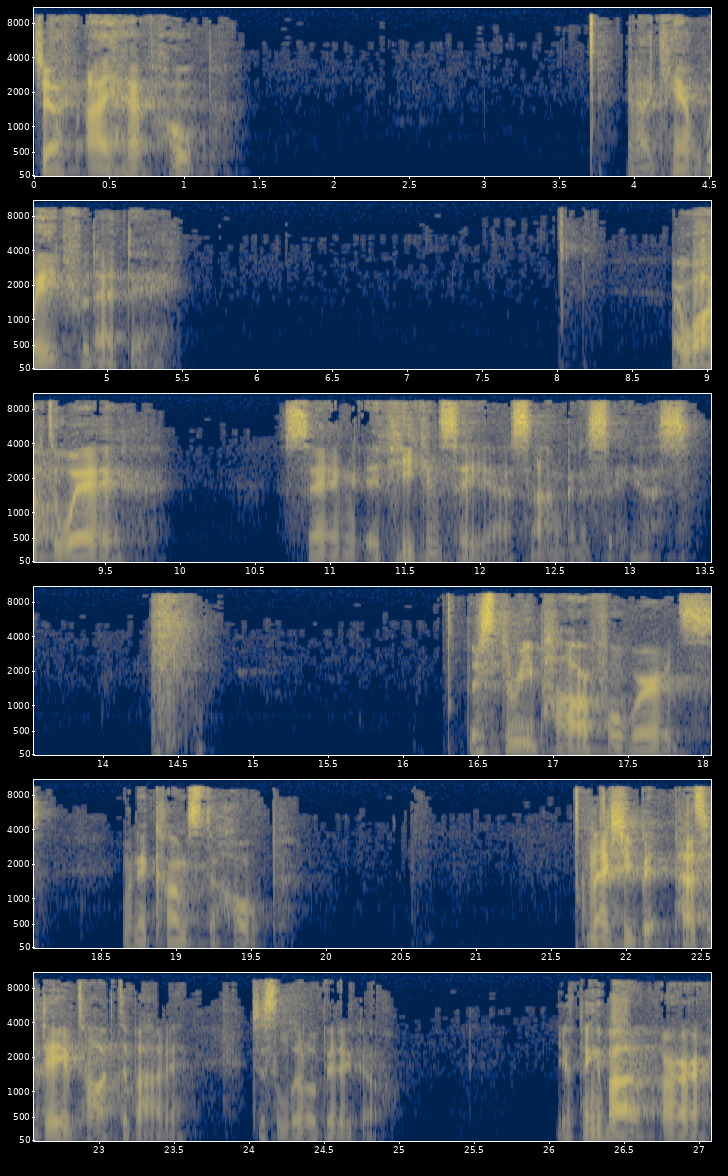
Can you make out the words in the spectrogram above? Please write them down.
Jeff, I have hope. And I can't wait for that day. I walked away saying, if he can say yes, I'm going to say yes. There's three powerful words when it comes to hope. And actually, Pastor Dave talked about it just a little bit ago. You think about our,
